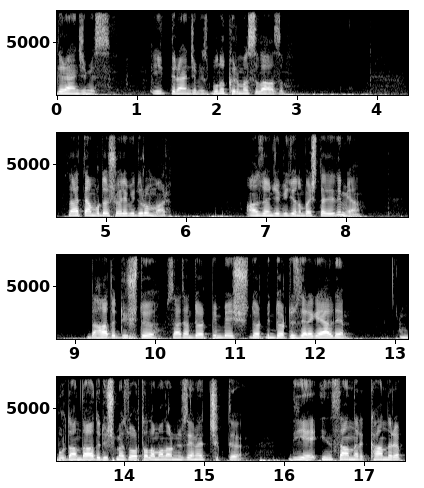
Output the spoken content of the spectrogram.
direncimiz. İlk direncimiz. Bunu kırması lazım. Zaten burada şöyle bir durum var. Az önce videonun başında dedim ya. Daha da düştü. Zaten 4500 4400'lere geldi. Buradan daha da düşmez ortalamaların üzerine çıktı diye insanları kandırıp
